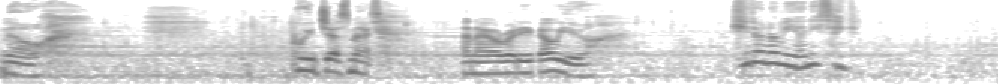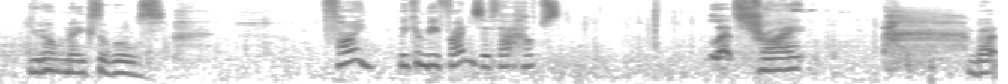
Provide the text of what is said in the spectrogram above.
No. We just met, and I already owe you. You don't owe me anything. You don't make the rules. Fine. We can be friends if that helps. Let's try. But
